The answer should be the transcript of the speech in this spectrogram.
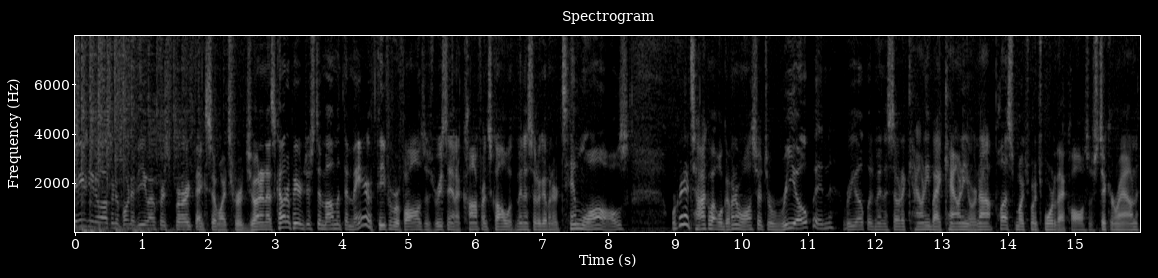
Good evening and welcome to Point of View. I'm Chris Berg. Thanks so much for joining us. Coming up here in just a moment, the mayor of Thief River Falls was recently on a conference call with Minnesota Governor Tim Walz. We're going to talk about will Governor Walz start to reopen, reopen Minnesota county by county or not, plus much, much more to that call. So stick around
